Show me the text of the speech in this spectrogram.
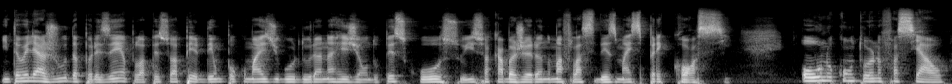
Então ele ajuda, por exemplo, a pessoa a perder um pouco mais de gordura na região do pescoço, e isso acaba gerando uma flacidez mais precoce. Ou no contorno facial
